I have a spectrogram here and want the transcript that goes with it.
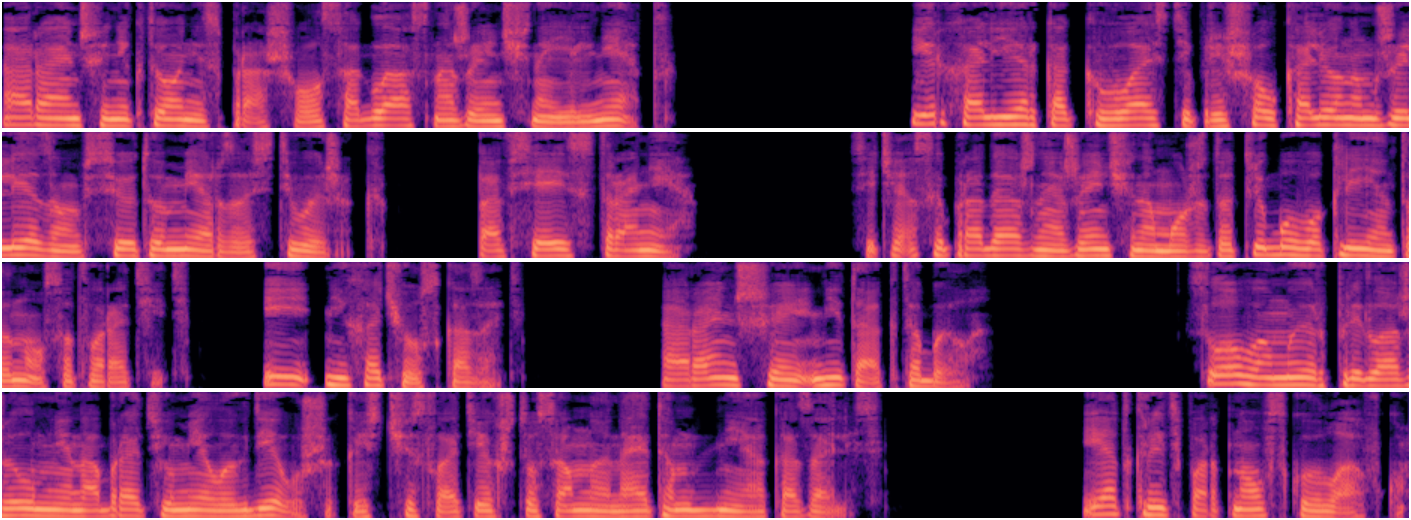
А раньше никто не спрашивал, согласна женщина или нет. Ирхальер, как к власти пришел каленым железом, всю эту мерзость выжег. По всей стране. Сейчас и продажная женщина может от любого клиента нос отворотить. И не хочу сказать. А раньше не так-то было. Словом, Ир предложил мне набрать умелых девушек из числа тех, что со мной на этом дне оказались, и открыть портновскую лавку.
